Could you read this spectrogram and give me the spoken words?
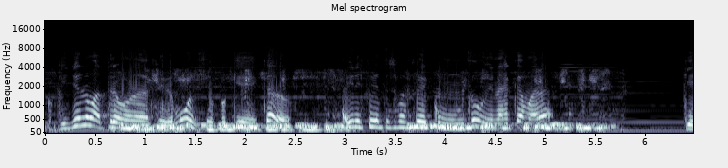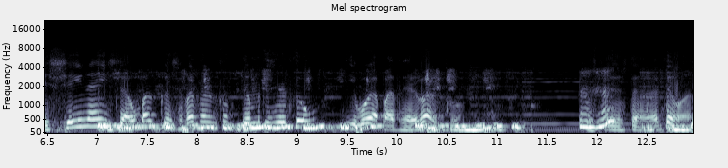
porque yo no me atrevo a decir mucho, porque claro, hay un experimento que se va a hacer con un zoom y una cámara, que si hay una isla, un barco desaparece en el zoom, te metes el zoom y vuelve a aparecer el barco. Ujú. Ustedes están en el tema.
